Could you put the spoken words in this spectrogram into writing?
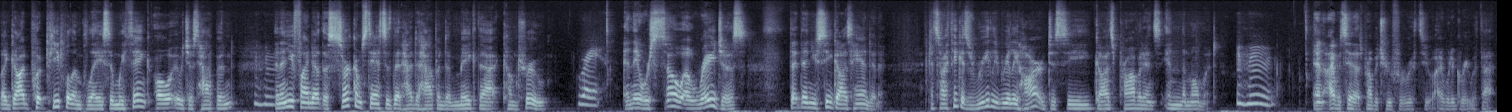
Like God put people in place, and we think, oh, it just happened. Mm-hmm. And then you find out the circumstances that had to happen to make that come true. Right. And they were so outrageous that then you see God's hand in it. And so I think it's really, really hard to see God's providence in the moment. Mm-hmm. And I would say that's probably true for Ruth too. I would agree with that.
